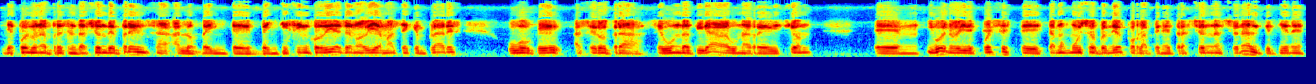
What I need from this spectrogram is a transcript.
después de una presentación de prensa, a los 20, 25 días ya no había más ejemplares, hubo que hacer otra segunda tirada, una revisión. Eh, y bueno, y después este, estamos muy sorprendidos por la penetración nacional que tiene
